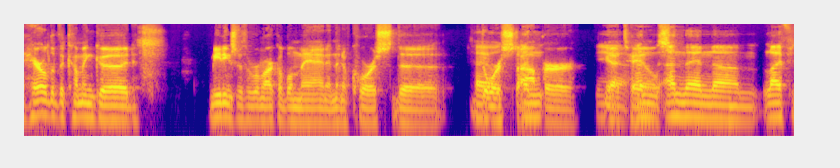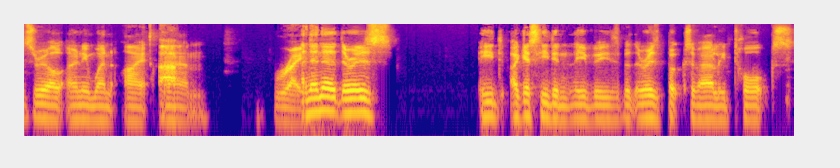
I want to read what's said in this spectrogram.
Herald of the Coming Good, meetings with a remarkable man, and then of course the door stopper. And, yeah, yeah, tales, and, and then um, life is real only when I ah, am. right, and then there, there is he. I guess he didn't leave these, but there is books of early talks.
